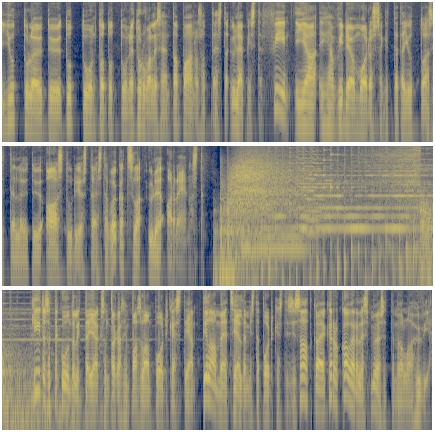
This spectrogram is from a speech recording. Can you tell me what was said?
juttu löytyy tuttuun, totuttuun ja turvalliseen tapaan osoitteesta yle.fi ja ihan videomuodossakin tätä juttua sitten löytyy A-studiosta ja sitä voi katsella Yle Areenasta. Kiitos, että kuuntelit tämän jakson Takaisin Pasilaan podcastia. Tilaa meidät sieltä, mistä podcastisi saatkaa ja kerro kavereille myös, että me ollaan hyviä.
